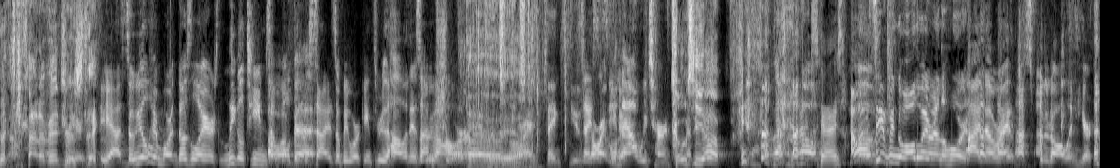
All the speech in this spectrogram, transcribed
it's kind of interesting. Yeah, so you'll hear more. Those lawyers, legal teams on Oh, I both of those bet. Sides will be working through the holidays, I'm sure. holidays. Oh, yeah. All right. Thank you. Nice all to right. see Well, now we turn to Cozy up. Thanks, guys. I want to see if we can go all the way around the horn. I know, right? Let's put it all in here.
